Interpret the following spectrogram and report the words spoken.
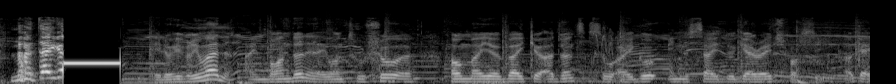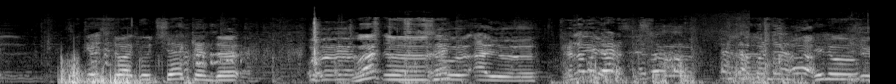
no, tiger! Hello everyone, I'm Brandon and I want to show uh, how my uh, bike uh, advanced. So I go inside the garage for see. Okay. Okay, so I go check and uh, Uh, what? Uh, so I. Uh, Hello, London. Hello. Hello, ah, Hello. A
